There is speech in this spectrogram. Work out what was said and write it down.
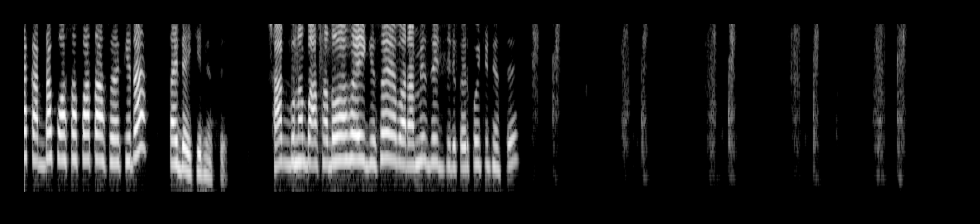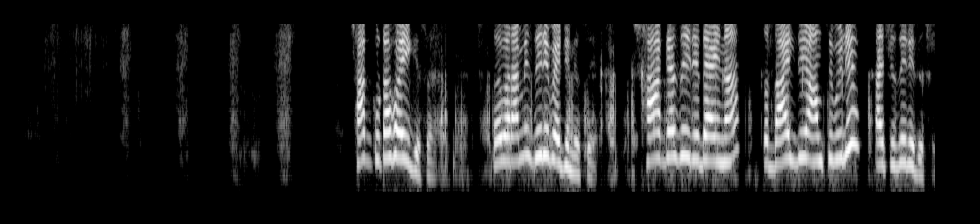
এক আড্ডা পচা পাতা আছে কিনা তাই দেয় কিনেছে শাক গুনা বাসা দেওয়া হয়ে গেছে এবার আমি যে জিরে করে কইটে নিয়েছে শাক গোটা হয়ে গেছে। তো এবার আমি জিরে বেটে নিছে। শাকে জিরে দেয় না, তো ডাইল দিয়ে আনছি বলি তাইতে জিরে দিছে।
